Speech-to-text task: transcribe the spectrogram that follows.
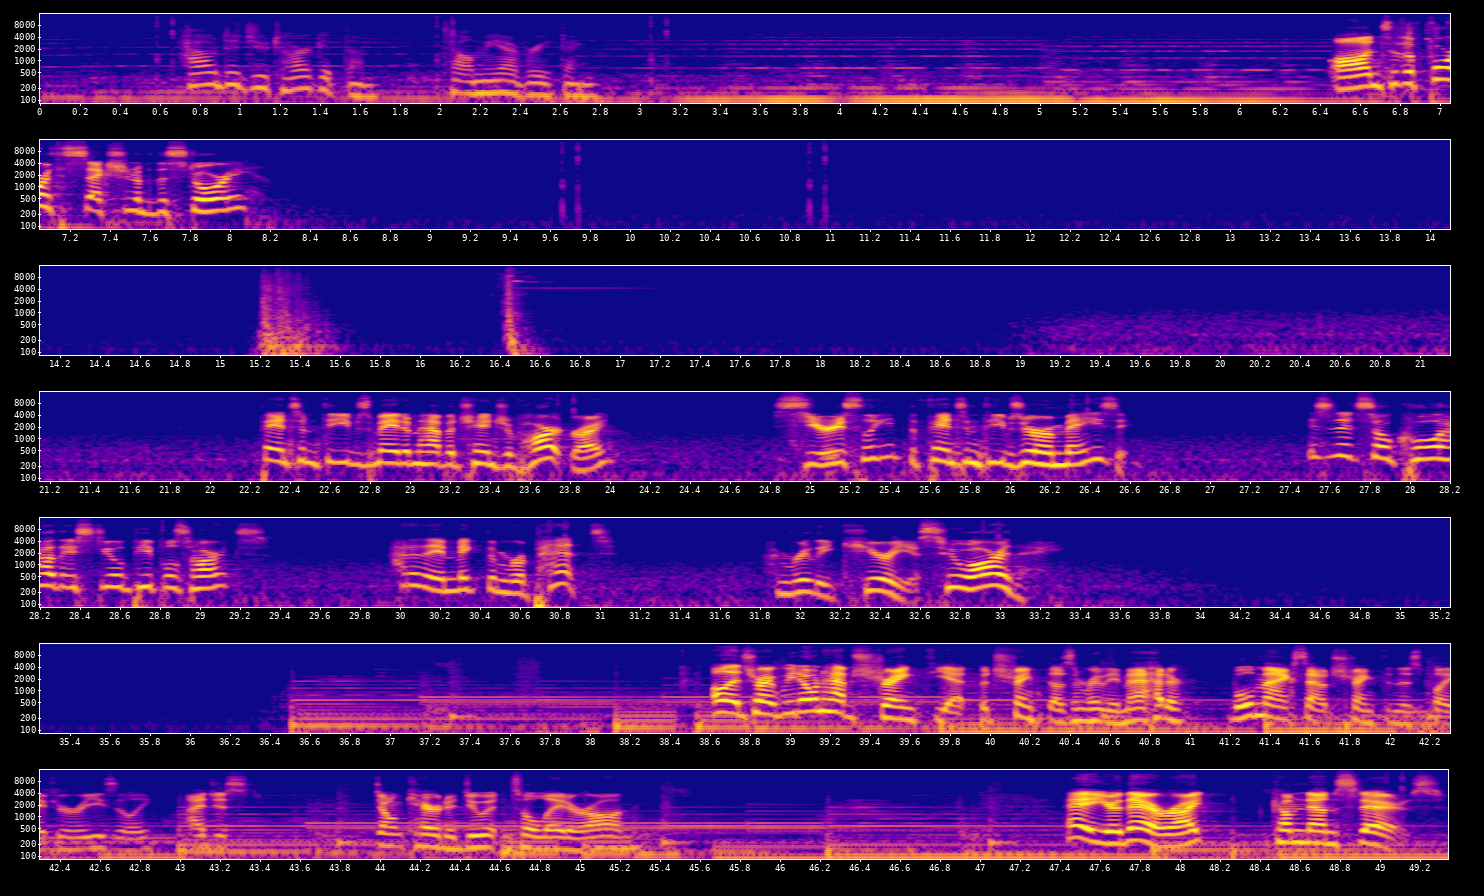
How did you target them? Tell me everything. On to the fourth section of the story. Phantom Thieves made him have a change of heart, right? Seriously? The Phantom Thieves are amazing. Isn't it so cool how they steal people's hearts? How do they make them repent? I'm really curious. Who are they? Oh, that's right. We don't have strength yet, but strength doesn't really matter. We'll max out strength in this playthrough easily. I just don't care to do it until later on. Hey, you're there, right? Come downstairs.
